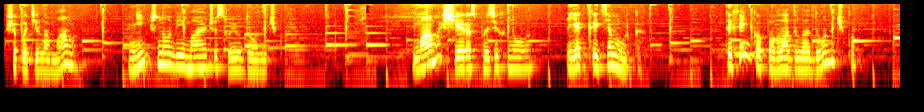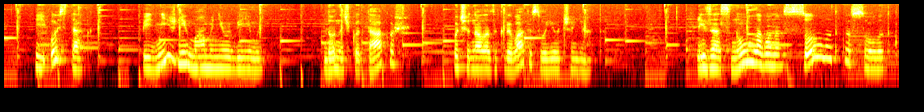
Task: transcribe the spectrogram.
шепотіла мама, ніжно обіймаючи свою донечку. Мама ще раз позіхнула, як киця Мурка. Тихенько погладила донечку. І ось так, під ніжні мамині обійми. Донечко також починала закривати свої оченята. І заснула вона солодко-солодко.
